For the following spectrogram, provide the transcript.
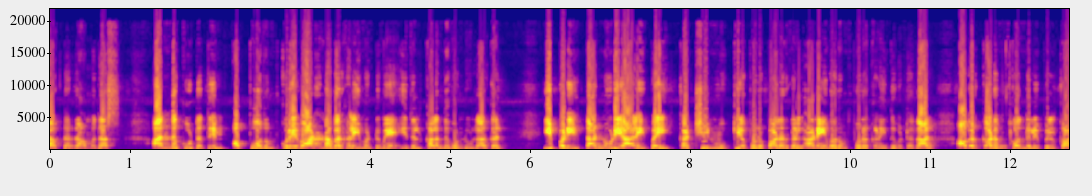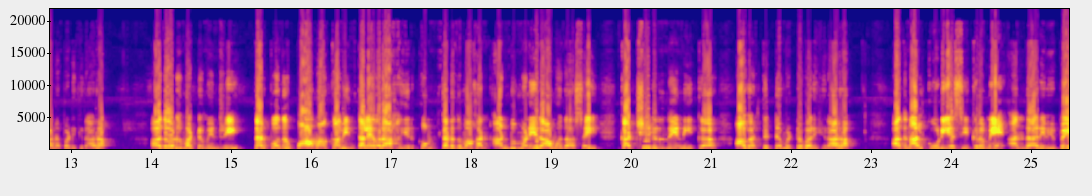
டாக்டர் ராமதாஸ். அந்த கூட்டத்தில் அப்போதும் குறைவான நபர்களை மட்டுமே இதில் கலந்து கொண்டுள்ளார்கள். இப்படி தன்னுடைய அழைப்பை கட்சியின் முக்கிய பொறுப்பாளர்கள் அனைவரும் புறக்கணித்து விட்டதால் அவர் கடும் கொந்தளிப்பில் காணப்படுகிறாராம் அதோடு மட்டுமின்றி தற்போது பாமகவின் தலைவராக இருக்கும் தனது மகன் அன்புமணி ராமதாஸை கட்சியிலிருந்தே நீக்க அவர் திட்டமிட்டு வருகிறாராம் அதனால் கூடிய சீக்கிரமே அந்த அறிவிப்பை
